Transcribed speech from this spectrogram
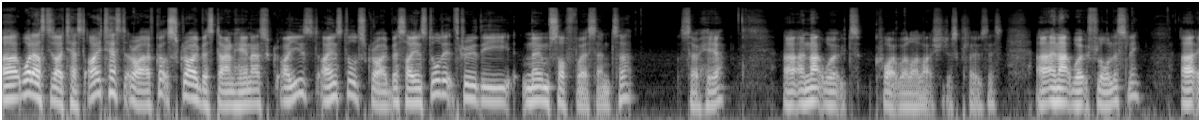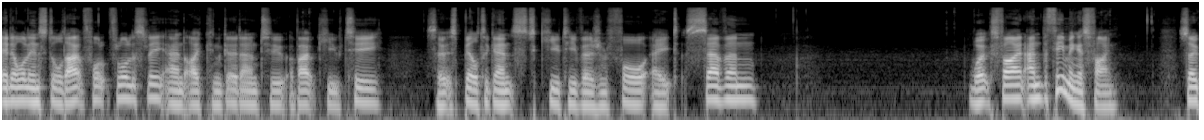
Uh, what else did I test? I tested. Right, I've got Scribus down here. Now, I used, I installed Scribus. I installed it through the GNOME Software Center, so here, uh, and that worked quite well. I'll actually just close this, uh, and that worked flawlessly. Uh, it all installed out flawlessly, and I can go down to About Qt. So it's built against Qt version 4.8.7. Works fine, and the theming is fine. So,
